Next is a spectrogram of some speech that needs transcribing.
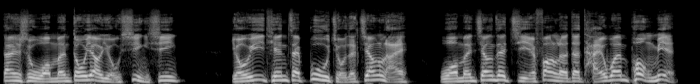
但是我们都要有信心，有一天在不久的将来，我们将在解放了的台湾碰面。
